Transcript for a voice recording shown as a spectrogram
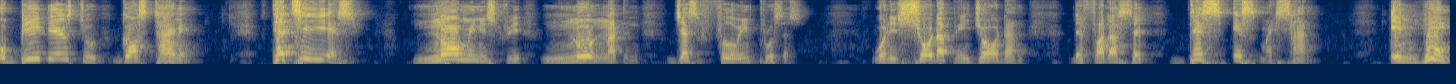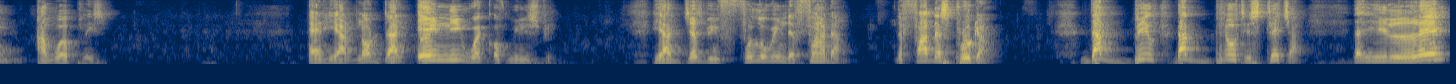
Obedience to God's timing. 30 years. No ministry, no nothing. Just following process. When he showed up in Jordan, the father said, This is my son, in whom I'm well pleased. And he had not done any work of ministry. He had just been following the father the father's program. That built, that built his stature. That he learned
